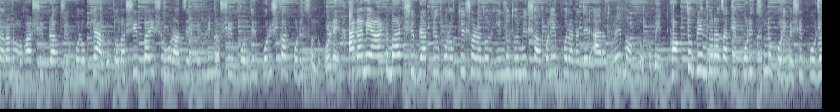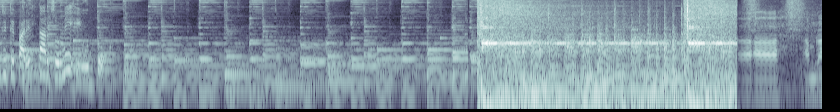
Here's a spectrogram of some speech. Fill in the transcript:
জানান, মহাশিবরাত্রি উপলক্ষে আগরতলা শিববাড়ি সহ রাজ্যের বিভিন্ন শিব মন্দির পরিষ্কার পরিচ্ছন্ন করে আগামী আট মার্চ শিবরাত্রি উপলক্ষে সনাতন হিন্দু ধর্মী সকলেই ভোলানাথের আরাধনায় মগ্ন হবেন। ভক্তবৃন্দরা যাতে পরিচ্ছন্ন পরিবেশে পুজো দিতে পারেন, তার জন্য এই উদ্যোগ। আমরা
